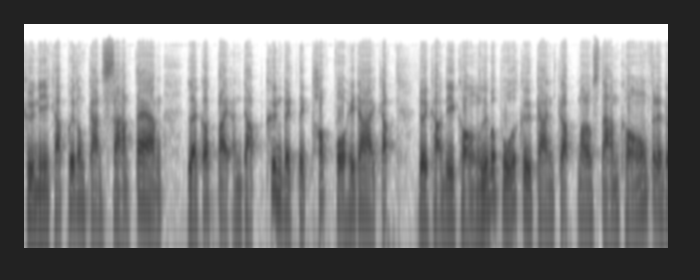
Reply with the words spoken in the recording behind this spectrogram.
คืนนี้ครับเพื่อต้องการ 3 แต้ม และก็ไต่อันดับขึ้นไปติดท็อปโฟให้ได้ครับโดยข่าวดีของลิเวอร์พูลก็คือการกลับมาลงสนามของเฟเดโด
